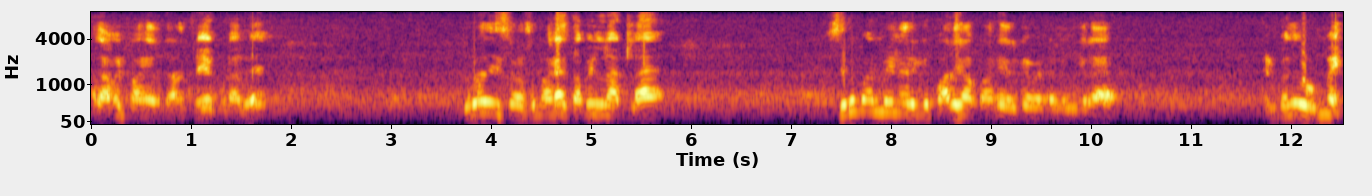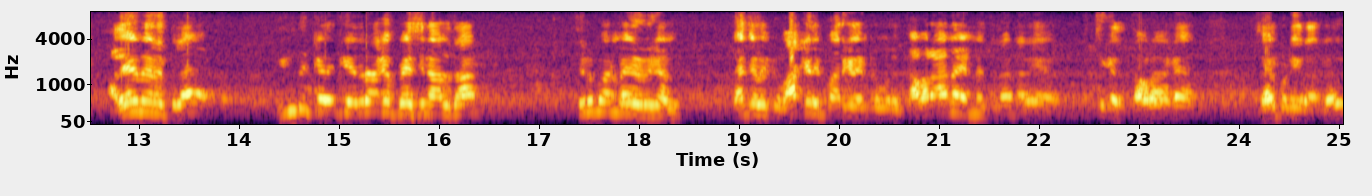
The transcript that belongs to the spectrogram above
அது அமைப்பாக இருந்தாலும் செய்யக்கூடாது. துரதிருஷ்டவசமாக தமிழ்நாட்டில் சிறுபான்மையினருக்கு பாதுகாப்பாக இருக்க வேண்டும் என்கிற என்பது உண்மை. அதே நேரத்தில் இந்துக்களுக்கு எதிராக பேசினால்தான் சிறுபான்மையினர்கள் தங்களுக்கு வாக்களிப்பார்கள் என்ற ஒரு தவறான எண்ணத்தில் நிறைய கட்சிகள் தவறாக செயல்படுகிறார்கள்.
